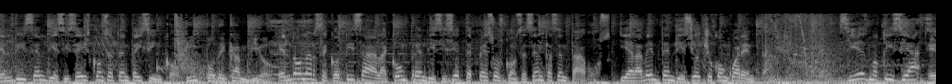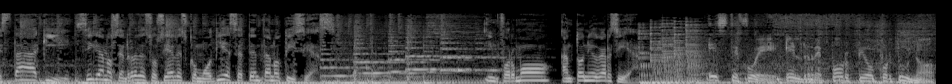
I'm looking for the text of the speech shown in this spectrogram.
El diésel 16 con 75. Tipo de cambio. El dólar se cotiza a la compra en 17 pesos con 60 centavos y a la venta en 18 con 40. Si es noticia, está aquí. Síganos en redes sociales como 1070 Noticias. Informó Antonio García. Este fue el reporte oportuno.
